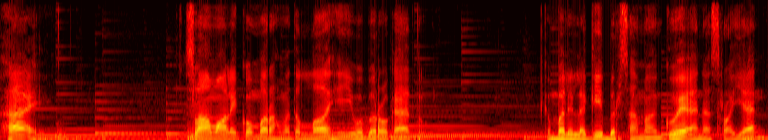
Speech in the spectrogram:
Hai. Assalamualaikum warahmatullahi wabarakatuh. Kembali lagi bersama gue Anas Royan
